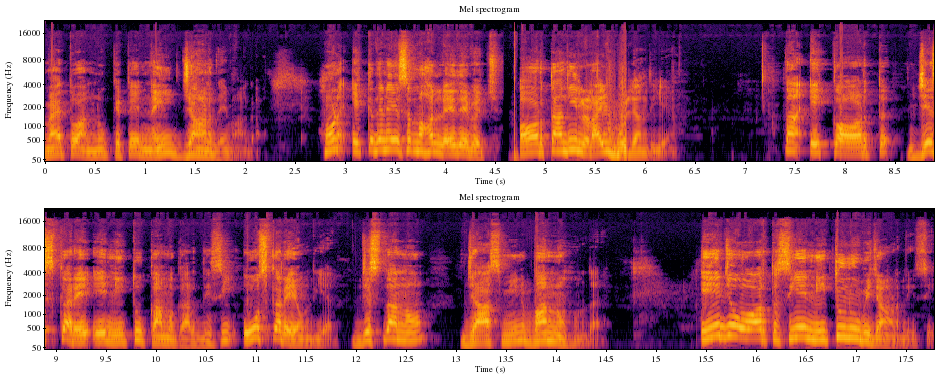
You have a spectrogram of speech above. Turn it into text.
ਮੈਂ ਤੁਹਾਨੂੰ ਕਿਤੇ ਨਹੀਂ ਜਾਣ ਦੇਵਾਂਗਾ। ਹੁਣ ਇੱਕ ਦਿਨ ਇਸ ਮੁਹੱਲੇ ਦੇ ਵਿੱਚ ਔਰਤਾਂ ਦੀ ਲੜਾਈ ਹੋ ਜਾਂਦੀ ਹੈ। ਤਾਂ ਇੱਕ ਔਰਤ ਜਿਸ ਘਰੇ ਇਹ ਨੀਤੂ ਕੰਮ ਕਰਦੀ ਸੀ, ਉਸ ਘਰੇ ਆਉਂਦੀ ਹੈ, ਜਿਸ ਦਾ ਨਾਮ ਜਾਸਮੀਨ ਬਾਨੋ ਹੁੰਦਾ ਹੈ। ਇਹ ਜੋ ਔਰਤ ਸੀ, ਇਹ ਨੀਤੂ ਨੂੰ ਵੀ ਜਾਣਦੀ ਸੀ।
